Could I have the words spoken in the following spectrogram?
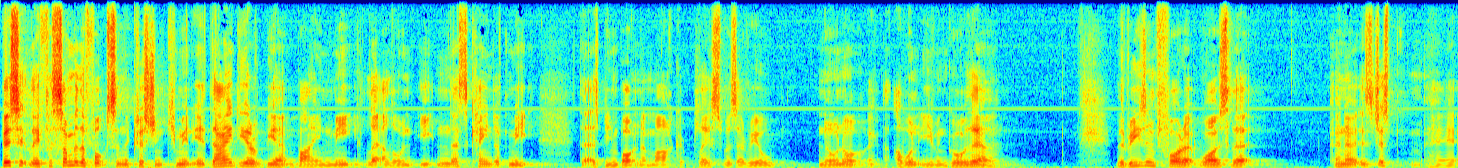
Basically, for some of the folks in the Christian community, the idea of buying meat, let alone eating this kind of meat that has been bought in a marketplace, was a real no no. I wouldn't even go there. The reason for it was that, and it was just, uh,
